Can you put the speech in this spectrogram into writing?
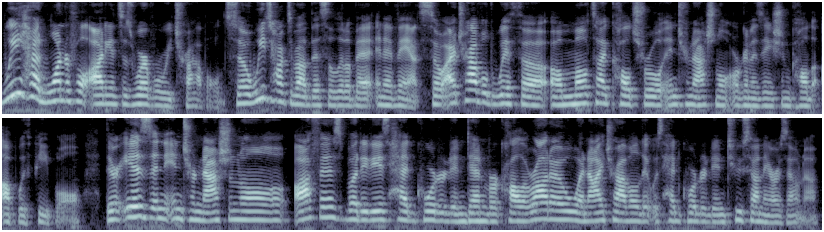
we had wonderful audiences wherever we traveled. So we talked about this a little bit in advance. So I traveled with a, a, multicultural international organization called Up with People. There is an international office, but it is headquartered in Denver, Colorado. When I traveled, it was headquartered in Tucson, Arizona,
